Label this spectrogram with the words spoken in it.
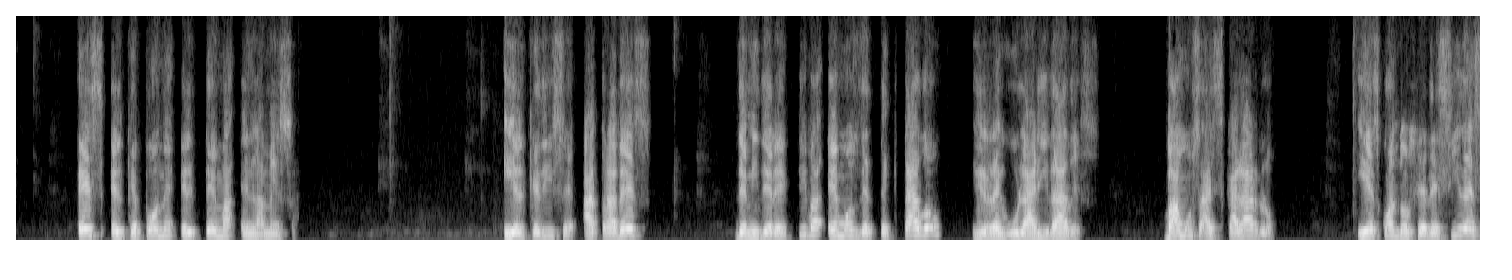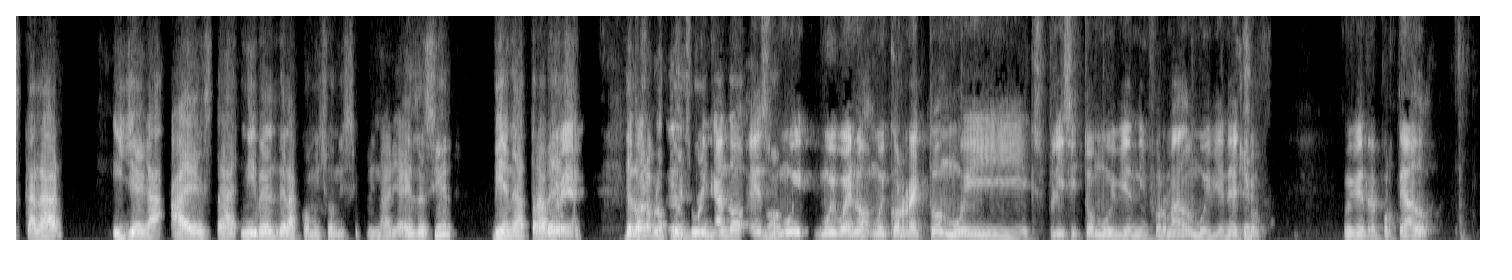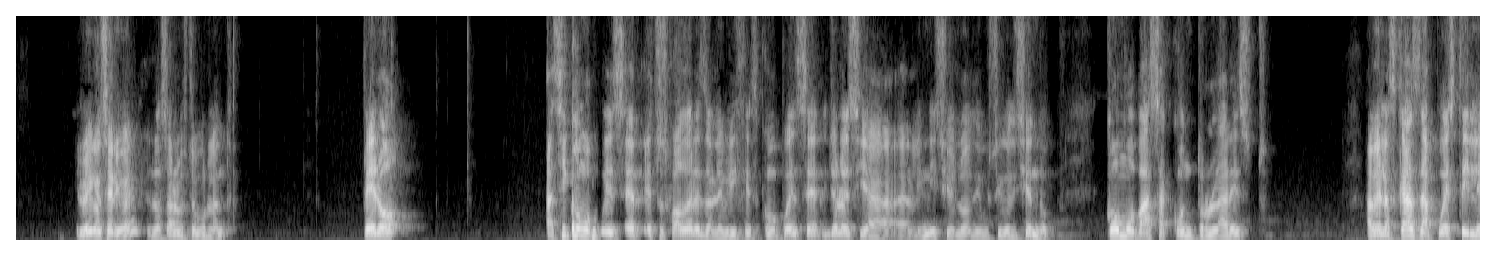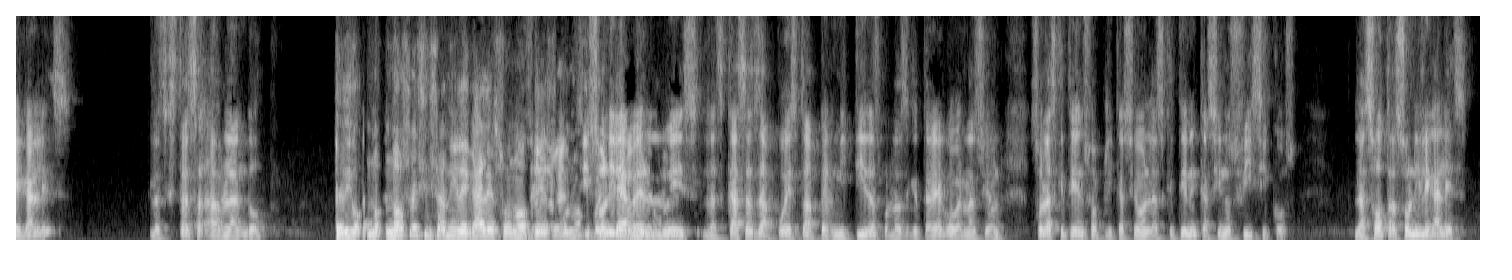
es el que pone el tema en la mesa. Y el que dice, a través de mi directiva hemos detectado irregularidades. Vamos a escalarlo. Y es cuando se decide escalar y llega a este nivel de la comisión disciplinaria. Es decir, viene a través Bien. de los Todo lo que estás dueños. explicando es ¿no? muy, muy bueno, muy correcto, muy explícito, muy bien informado, muy bien hecho, muy bien reporteado. Y lo digo en serio, ¿eh? Lo no me estoy burlando. Pero, así como pueden ser estos jugadores de Alebrijes, como pueden ser, yo lo decía al inicio y lo digo- sigo diciendo, ¿cómo vas a controlar esto? A ver, las casas de apuesta ilegales, las que estás hablando, Te digo, no, no sé si sean ilegales o no, ver, son el ile- a ver. Luis, las casas de apuesta permitidas por la Secretaría de Gobernación son las que tienen su aplicación, las que tienen casinos físicos. Las otras son ilegales.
